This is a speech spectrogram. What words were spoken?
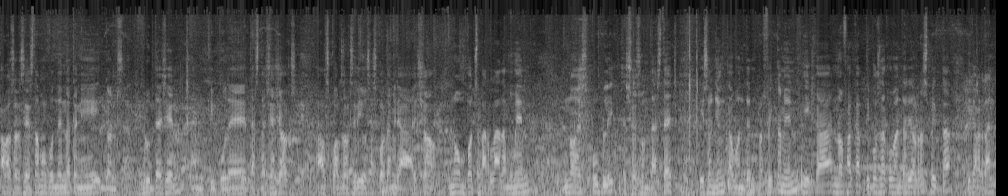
Aleshores, ja està molt content de tenir doncs, grup de gent amb qui poder testejar jocs, als quals els dius, escolta, mira, això no en pots parlar de moment, no és públic, això és un testeig, i són gent que ho entén perfectament i que no fa cap tipus de comentari al respecte i que, per tant,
